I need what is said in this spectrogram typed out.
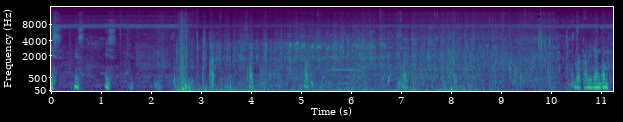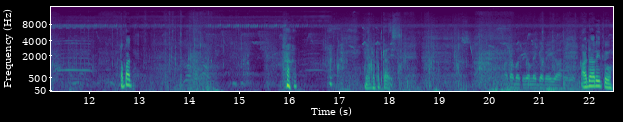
Miss, miss, miss. Strike. Strike. Strike. Tiga kali dihantam. Dapat. ya dapat guys. Ada batu yang mega-mega. Ada hari itu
